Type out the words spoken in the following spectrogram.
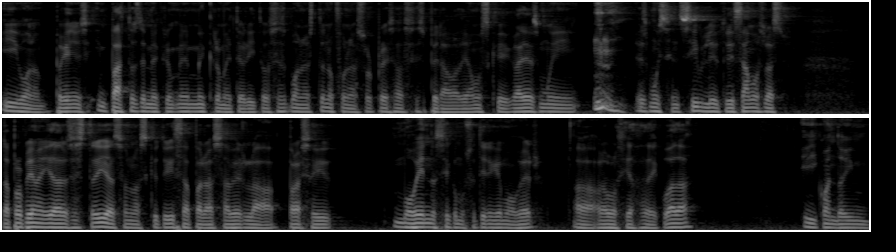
Y bueno, pequeños impactos de micro- me- micrometeoritos. Bueno, esto no fue una sorpresa, se esperaba. Digamos que Gaia es muy, es muy sensible, utilizamos las, la propia medida de las estrellas, son las que utiliza para saberla, para seguir moviéndose como se tiene que mover a, a la velocidad adecuada. Y cuando hay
